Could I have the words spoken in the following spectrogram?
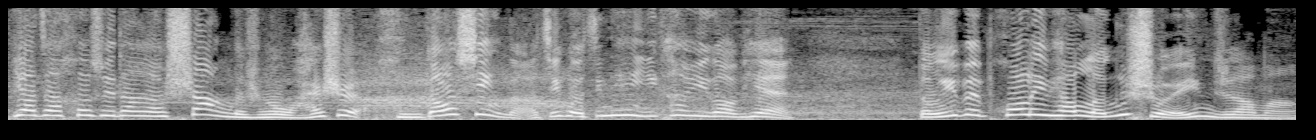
要在贺岁档要上的时候，我还是很高兴的。结果今天一看预告片。等于被泼了一瓢冷水，你知道吗？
